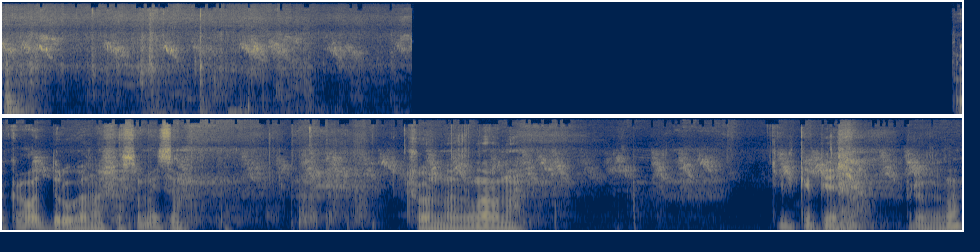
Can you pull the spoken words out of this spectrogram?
Так, а от друга наша самиця. Чорна зонарна. Тільки 5 привела.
